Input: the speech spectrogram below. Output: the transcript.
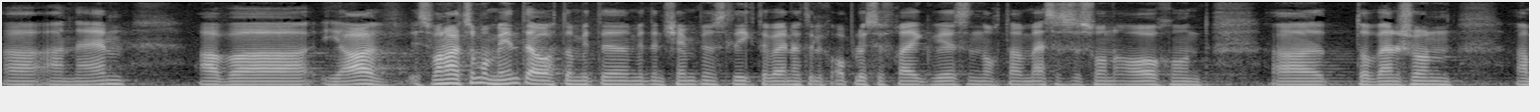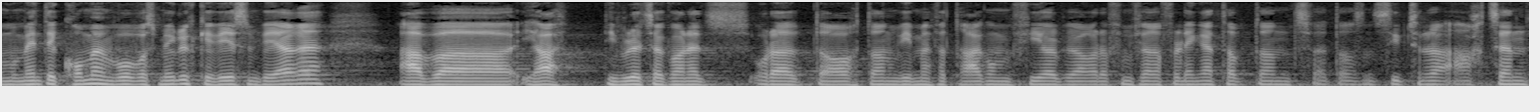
äh, Nein. Aber ja, es waren halt so Momente auch da mit der, mit den Champions League, da wäre ich natürlich ablösefrei gewesen, nach der Meistersaison auch. Und äh, da werden schon äh, Momente kommen, wo was möglich gewesen wäre. Aber ja, die will jetzt ja gar nicht, oder da auch dann, wie ich meinen Vertrag um viereinhalb Jahre oder fünf Jahre verlängert habe, dann 2017 oder 2018,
